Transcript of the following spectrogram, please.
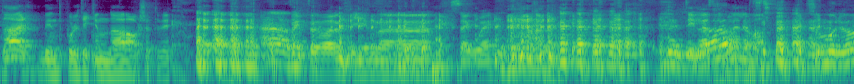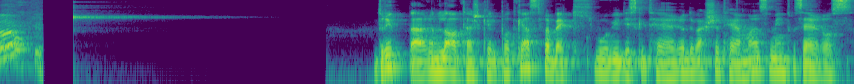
Der begynte politikken. Da avslutter vi. Jeg tenkte det var en fin eh, Segway. Til neste Ja, Så moro. Drypp er en lavterskelpodkast fra Beck, hvor vi diskuterer diverse temaer som interesserer oss.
